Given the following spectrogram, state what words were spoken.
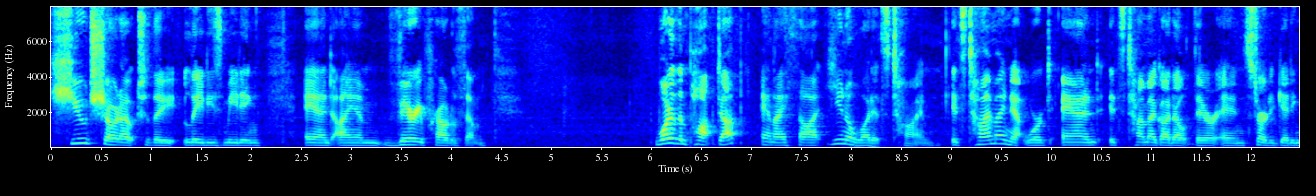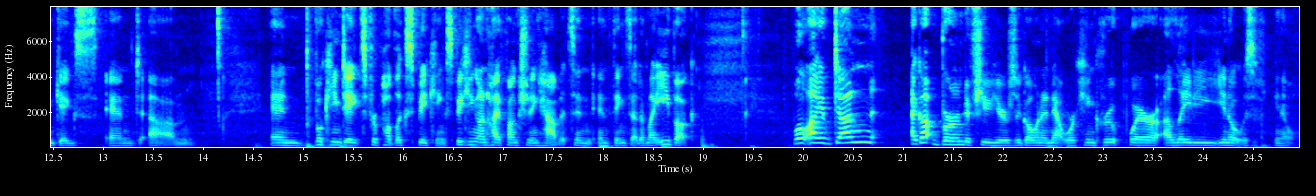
huge shout out to the ladies' meeting, and I am very proud of them. One of them popped up, and I thought, you know what, it's time. It's time I networked, and it's time I got out there and started getting gigs and um, and booking dates for public speaking, speaking on high functioning habits and, and things out of my ebook. Well, I have done I got burned a few years ago in a networking group where a lady, you know, it was, you know,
